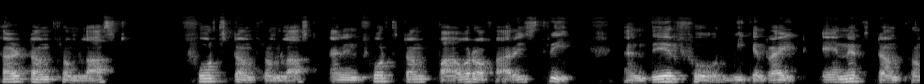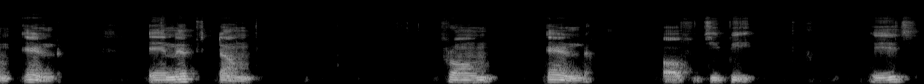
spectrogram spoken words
third term from last fourth term from last and in fourth term power of r is 3 and therefore we can write nth term from end nth term from end of gp is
